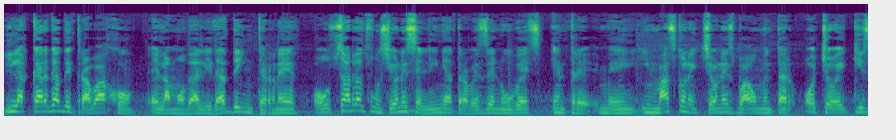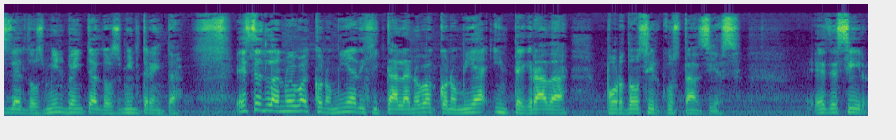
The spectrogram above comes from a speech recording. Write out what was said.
Y la carga de trabajo en la modalidad de Internet o usar las funciones en línea a través de nubes entre, y más conexiones va a aumentar 8X del 2020 al 2030. Esta es la nueva economía digital, la nueva economía integrada por dos circunstancias. Es decir,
